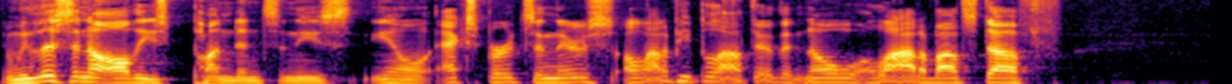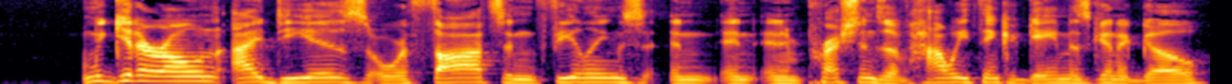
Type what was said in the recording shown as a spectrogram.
and we listen to all these pundits and these, you know, experts, and there's a lot of people out there that know a lot about stuff. And we get our own ideas or thoughts and feelings and, and, and impressions of how we think a game is going to go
